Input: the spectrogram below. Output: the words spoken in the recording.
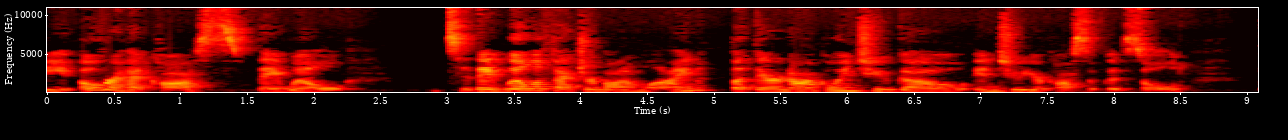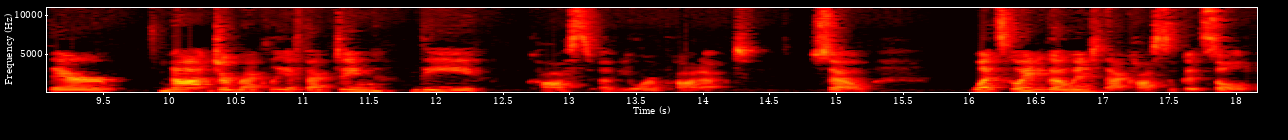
be overhead costs. They will they will affect your bottom line, but they're not going to go into your cost of goods sold. They're not directly affecting the cost of your product. So, what's going to go into that cost of goods sold?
